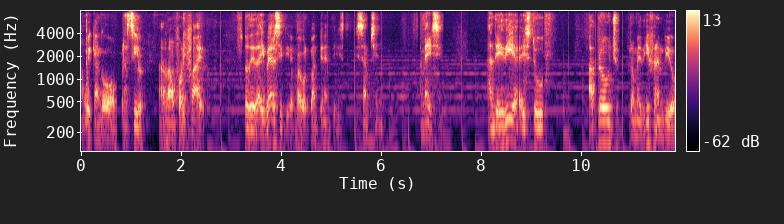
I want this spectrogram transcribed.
And we can go Brazil, around 45. So the diversity of our continent is, is something amazing. And the idea is to approach from a different view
